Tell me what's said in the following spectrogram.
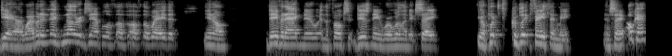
DIY. But another example of, of, of the way that, you know, David Agnew and the folks at Disney were willing to say, you know, put complete faith in me and say, okay.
